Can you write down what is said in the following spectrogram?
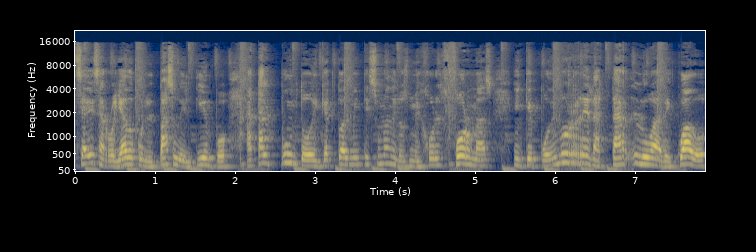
se ha desarrollado con el paso del tiempo a tal punto en que actualmente es una de las mejores formas en que podemos redactar lo adecuado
